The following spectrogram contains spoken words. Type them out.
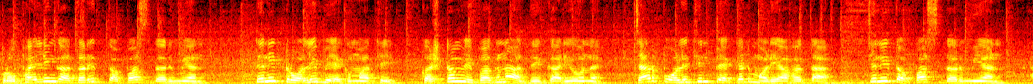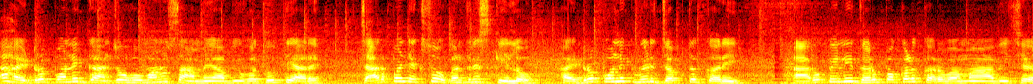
પ્રોફાઇલિંગ આધારિત તપાસ દરમિયાન તેની ટ્રોલી બેગમાંથી કસ્ટમ વિભાગના અધિકારીઓને ચાર પોલિથીન પેકેટ મળ્યા હતા, જેની તપાસ દરમિયાન આ હાઇડ્રોપોનિક ગાંજો હોવાનું સામે આવ્યું હતું ત્યારે. ચાર પોઈન્ટ એકસો ઓગણત્રીસ કિલો હાઇડ્રોપોનિક વીડ જપ્ત કરી આરોપીની ધરપકડ કરવામાં આવી છે.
